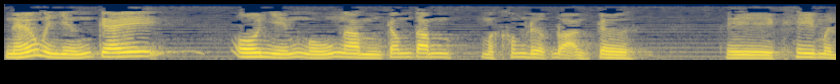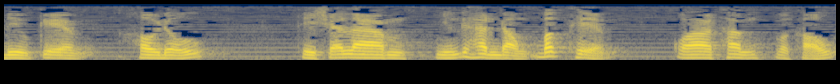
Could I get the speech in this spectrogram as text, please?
Nếu mà những cái ô nhiễm ngủ ngầm trong tâm mà không được đoạn trừ, thì khi mà điều kiện hồi đủ, thì sẽ làm những cái hành động bất thiện qua thân và khẩu.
